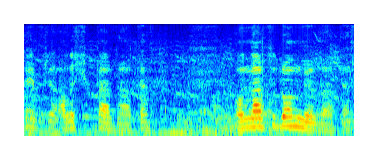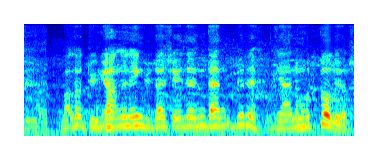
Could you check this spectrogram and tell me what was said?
Hepsi alışıklar zaten. Onlarsız olmuyor zaten. Valla dünyanın en güzel şeylerinden biri. Yani mutlu oluyoruz.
